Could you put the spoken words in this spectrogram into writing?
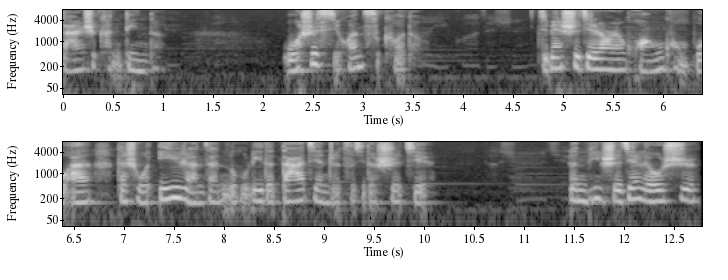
答案是肯定的。我是喜欢此刻的。即便世界让人惶恐不安，但是我依然在努力的搭建着自己的世界，任凭时间流逝，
